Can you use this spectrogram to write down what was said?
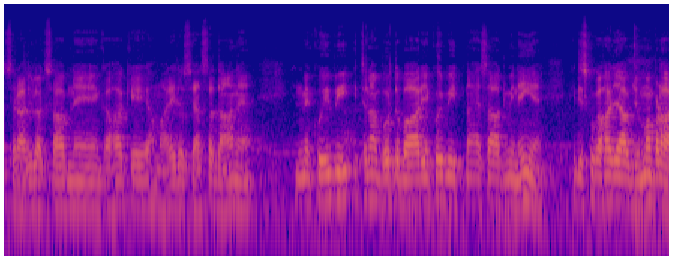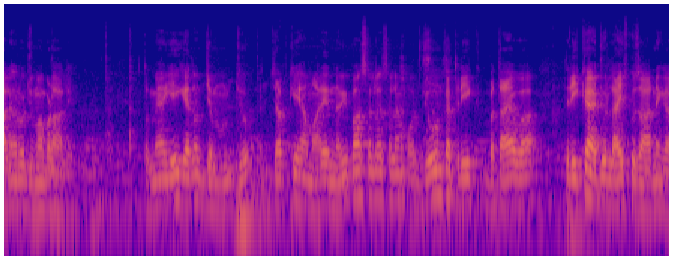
सराजुल साहब ने कहा कि हमारे जो सियासतदान हैं, इनमें कोई भी इतना बुरदबार या कोई भी इतना ऐसा आदमी नहीं है कि जिसको कहा जाए आप जुम्मा पढ़ा लें और वो जुम्मा पढ़ा लें। तो मैं यही कहता हूँ जब जो, जबकि हमारे नबी पाक सल्लल्लाहु अलैहि वसल्लम और जो उनका तरीक, बताया हुआ तरीका है जो लाइफ गुजारने का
